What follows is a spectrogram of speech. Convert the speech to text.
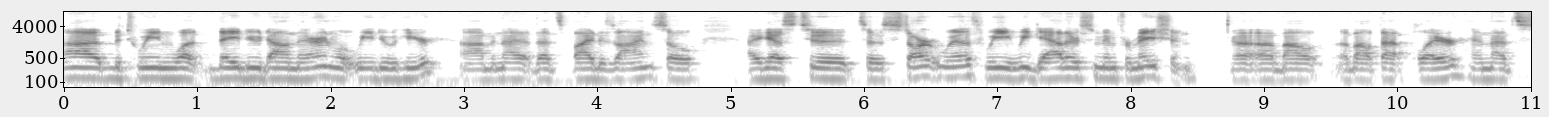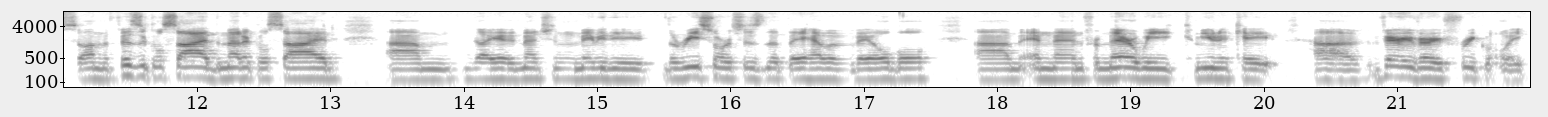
uh, between what they do down there and what we do here, um, and that that's by design. So I guess to to start with, we we gather some information uh, about about that player, and that's on the physical side, the medical side. Um, like I mentioned, maybe the the resources that they have available, um, and then from there we communicate uh, very very frequently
